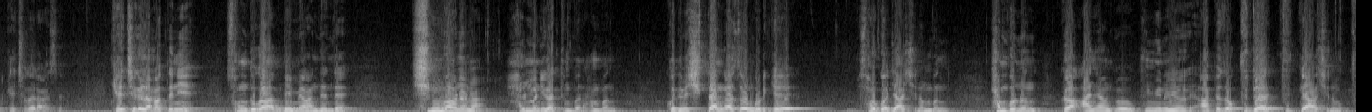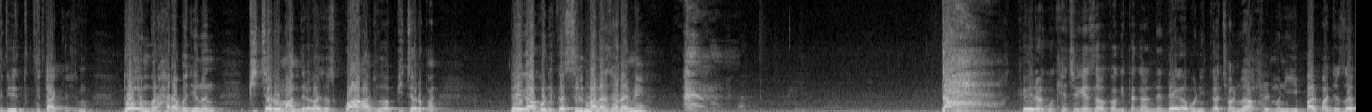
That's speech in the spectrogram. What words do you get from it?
개척을 나갔어요. 개척을 나갔더니 성도가 몇 명 안 되는데 식무하는 할머니 같은 분 한 분, 그다음에 식당 가서 뭐 이렇게 설거지 하시는 분, 한 분은 그 안양 그 국민의원 앞에서 구대 국대 하시는 분, 구대 구대 하시는 또한 분 할아버지는 빗자루 만들어 가지고 꽈 가지고 빗자루 파. 내가 보니까 쓸만한 사람이 딱 교회라고 개척해서 거기 딱 가는데 내가 보니까 젊은 할머니 이빨 빠져서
